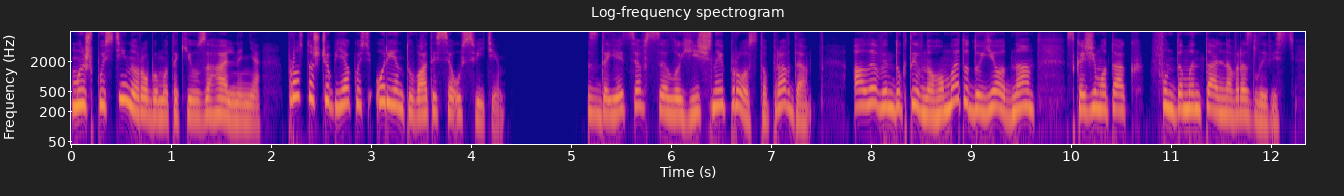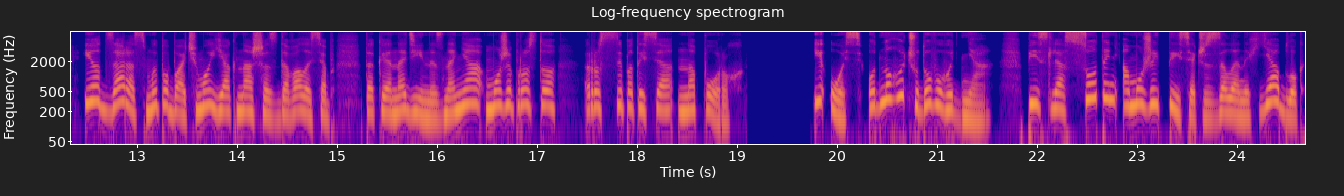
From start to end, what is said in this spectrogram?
Ми ж постійно робимо такі узагальнення, просто щоб якось орієнтуватися у світі. Здається, все логічно і просто, правда? Але в індуктивного методу є одна, скажімо так, фундаментальна вразливість. І от зараз ми побачимо, як наше, здавалося б, таке надійне знання може просто розсипатися на порох. І ось одного чудового дня, після сотень, а може й тисяч зелених яблук,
